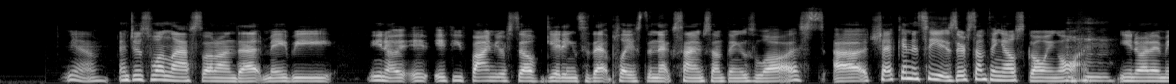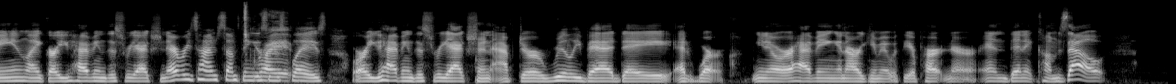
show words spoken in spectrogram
Yeah. And just one last thought on that. Maybe, you know, if, if you find yourself getting to that place the next time something is lost, uh, check in and see is there something else going on? Mm-hmm. You know what I mean? Like, are you having this reaction every time something is right. misplaced? Or are you having this reaction after a really bad day at work, you know, or having an argument with your partner? And then it comes out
